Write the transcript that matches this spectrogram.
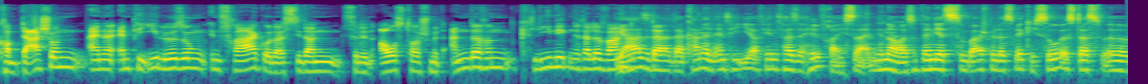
Kommt da schon eine MPI-Lösung in Frage oder ist sie dann für den Austausch mit anderen Kliniken relevant? Ja, also da, da kann ein MPI auf jeden Fall sehr hilfreich sein. Genau. Also wenn jetzt zum Beispiel das wirklich so ist, dass äh,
